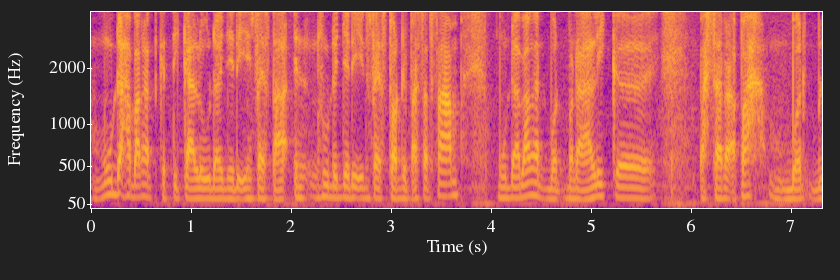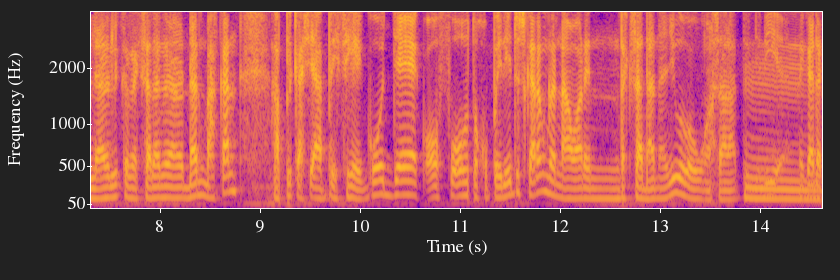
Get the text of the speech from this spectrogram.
mudah banget ketika lu udah jadi investa in- sudah jadi investor di pasar saham, mudah banget buat beralih ke pasar apa buat beralih ke reksadana dan bahkan aplikasi-aplikasi kayak Gojek, OVO, Tokopedia itu sekarang udah nawarin reksadana juga kalau nggak salah. Jadi Hmm. mereka ada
